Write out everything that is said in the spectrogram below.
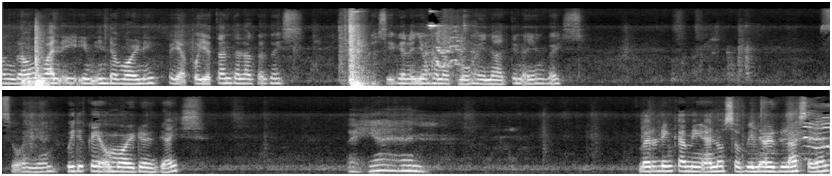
hanggang 1 a.m. in the morning. Kaya puyatan talaga guys. Kasi ganun yung hanap buhay natin. Ayan guys. So, ayan. Pwede kayo umorder guys. Ayan. Meron din kaming ano, souvenir glass. Ayan.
